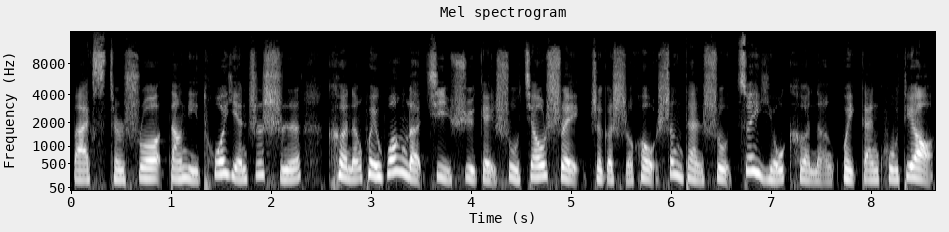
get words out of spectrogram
Baxter 说，当你拖延之时，可能会忘了继续给树浇水，这个时候圣诞树最有可能会干枯掉，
